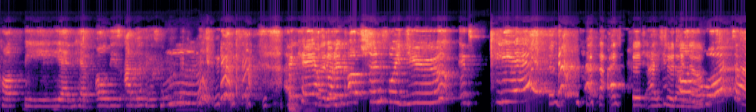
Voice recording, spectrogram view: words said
coffee and have all these other things. okay, I've got an option for you. It's clear. I should, I should, it's I know. water.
